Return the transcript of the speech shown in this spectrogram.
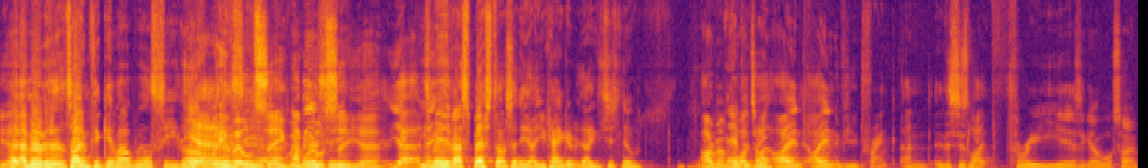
Yeah. I, I remember at the time thinking, well, we'll see. like, we we'll will see. We I mean- will see. Yeah. Yeah, and He's they- made of asbestos, isn't he? Like, you can't get like he's just no. I remember one time. I, I interviewed Frank, and this is like three years ago or so.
